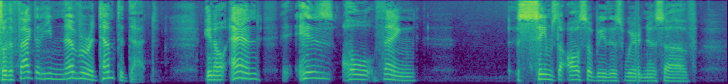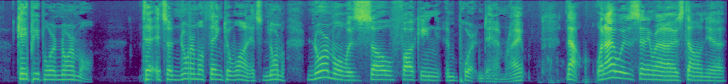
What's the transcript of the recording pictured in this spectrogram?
so the fact that he never attempted that, you know, and his whole thing seems to also be this weirdness of gay people are normal. It's a normal thing to want. It's normal. Normal was so fucking important to him, right? Now, when I was sitting around, I was telling you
